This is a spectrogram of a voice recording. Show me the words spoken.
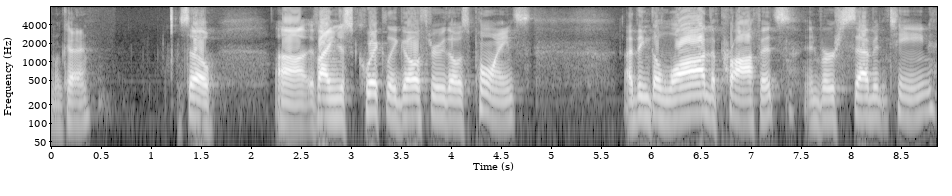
Okay, so uh, if I can just quickly go through those points, I think the law and the prophets in verse 17,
